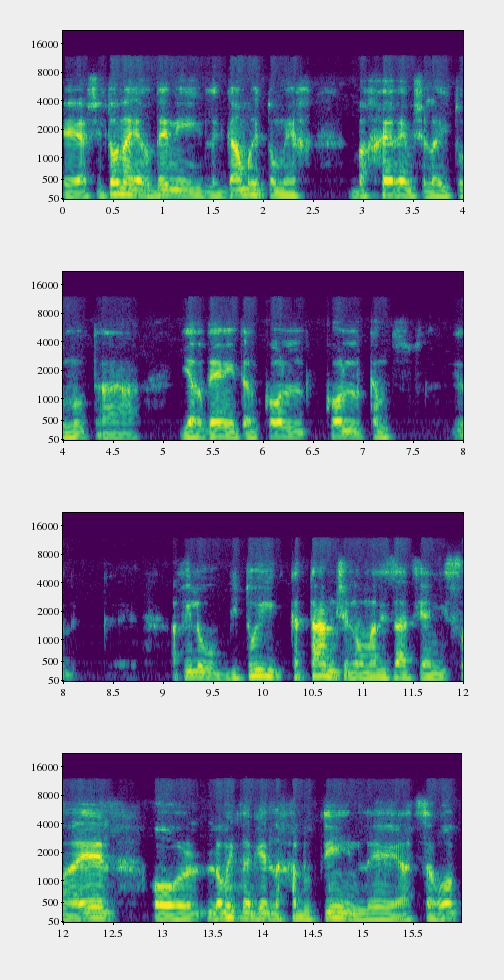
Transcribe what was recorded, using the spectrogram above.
השלטון הירדני לגמרי תומך בחרם של העיתונות הירדנית על כל, כל אפילו ביטוי קטן של נורמליזציה עם ישראל, או לא מתנגד לחלוטין להצהרות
